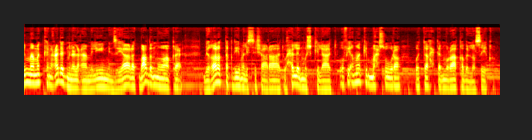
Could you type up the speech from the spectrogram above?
مما مكن عدد من العاملين من زيارة بعض المواقع بغرض تقديم الاستشارات وحل المشكلات وفي أماكن محصورة وتحت المراقبة اللصيقة.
